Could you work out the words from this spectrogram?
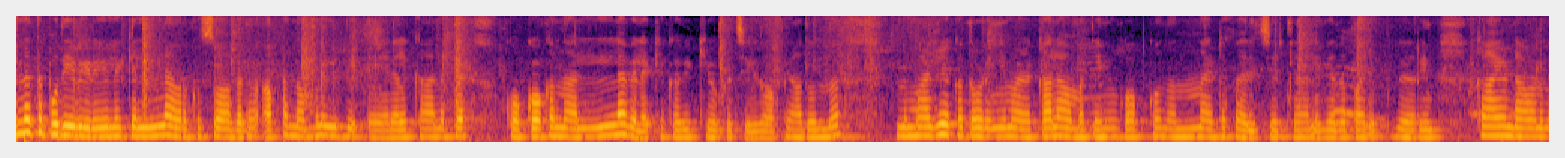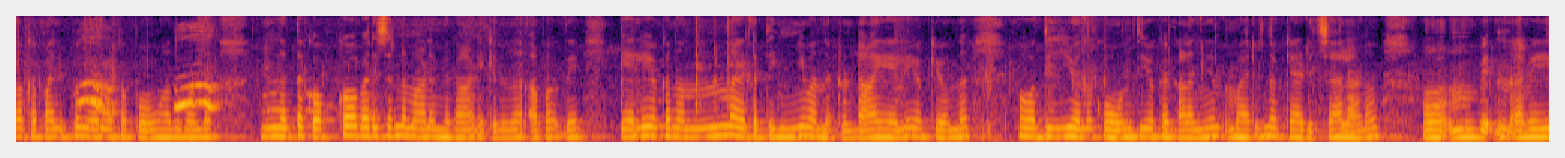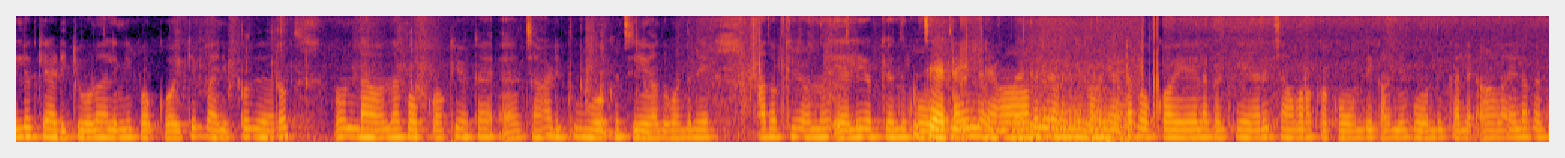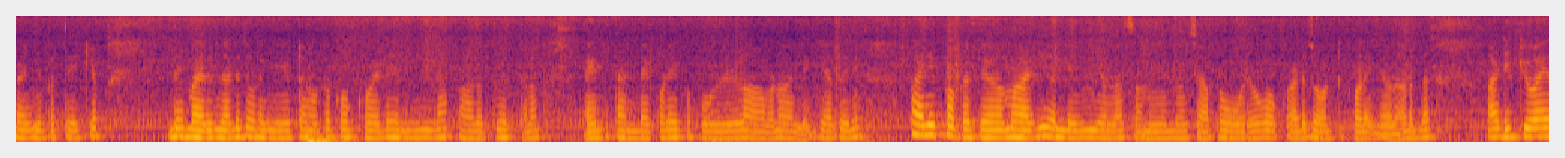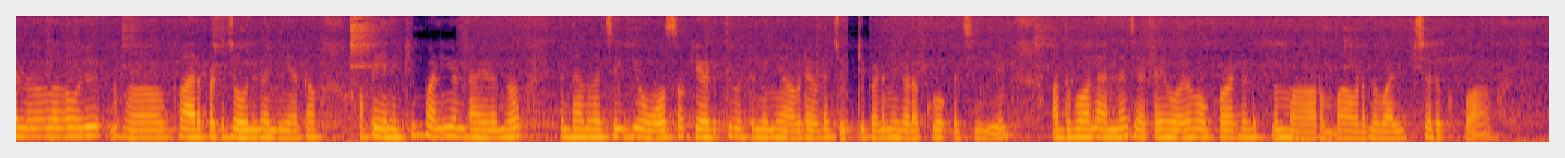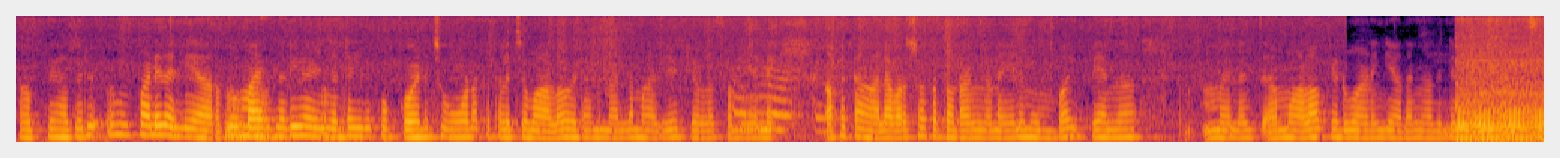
ഇന്നത്തെ പുതിയ വീഡിയോയിലേക്ക് എല്ലാവർക്കും സ്വാഗതം. അപ്പം നമ്മൾ ഈ വേനൽക്കാലത്ത് കൊക്കൊക്കെ നല്ല വിലയ്ക്കൊക്കെ വിൽക്കുകയൊക്കെ ചെയ്തു. അപ്പോൾ അതൊന്ന് മഴയൊക്കെ തുടങ്ങി മഴക്കാലം ആകുമ്പോഴത്തേക്കും കൊക്കോ നന്നായിട്ട് പരിചരിക്കണം അല്ലെങ്കിൽ അത് പനിപ്പ് കയറിയും കായ ഉണ്ടാവണമെന്നൊക്കെ പനിപ്പ് കയറിയൊക്കെ പോകും. അതുകൊണ്ട് ഇന്നത്തെ കൊക്കോ പരിചരണമാണ് ഇന്ന് കാണിക്കുന്നത്. അപ്പോൾ ഇലയൊക്കെ നന്നായിട്ട് തിങ്ങി വന്നിട്ടുണ്ട്. ആ ഇലയൊക്കെ ഒന്ന് പൊതിയൊന്ന് കോന്തിയൊക്കെ കളഞ്ഞ് മരുന്നൊക്കെ അടിച്ചാലാണ് വെയിലൊക്കെ അടിക്കുകയുള്ളൂ അല്ലെങ്കിൽ കൊക്കോയ്ക്ക് പനിപ്പ് കയറും ഉണ്ടാവുന്ന കൊക്കോയ്ക്കൊക്കെ ചാടിപ്പോവുകയൊക്കെ ചെയ്യും. അതുകൊണ്ട് അതൊക്കെ ഒന്ന് ഇലയൊക്കെ ഒന്ന് ചേട്ടാ ഇന്ന് രാവിലെ തുടങ്ങിയ പണിയാട്ട. കൊക്കോയിലൊക്കെ കയറി ചവറൊക്കെ കോന്തി കളഞ്ഞ് കോന്തി കല ആളയിലൊക്കെ കഴിഞ്ഞപ്പോഴത്തേക്കും ഇതേ മരുന്നടി തുടങ്ങിയിട്ട് അപ്പോൾ കൊക്കോയുടെ എല്ലാ ഭാഗത്തും എത്തണം. അതിന്റെ തണ്ടേ കൂടെയൊക്കെ ഫുള്ളാവണം അല്ലെങ്കിൽ അതിന് പനിപ്പൊക്കെ കയറും മഴയല്ല ഇനിയുള്ള സമയം എന്ന് വെച്ചാൽ. അപ്പോൾ ഓരോ കൊക്കോയുടെ ചോട്ടിക്കൂടെ ഇങ്ങനെ നടന്ന് അടിക്കുക എന്നുള്ളത് ഒരു ഭാരപ്പെട്ട ജോലി തന്നെയാണ് കേട്ടോ. അപ്പോൾ എനിക്കും പണിയുണ്ടായിരുന്നു. എന്താണെന്ന് വെച്ചാൽ ഈ ഓസൊക്കെ എടുത്ത് വിട്ടില്ലെങ്കിൽ അവിടെ അവിടെ ചുറ്റി പണിഞ്ഞ് കിടക്കുകയൊക്കെ ചെയ്യും. അതുപോലെ തന്നെ ചേട്ടായി ഓരോ കൊക്കോയുടെ അടുത്ത് നിന്ന് മാറുമ്പോൾ അവിടെ നിന്ന് വലിച്ചെടുക്കുക. അപ്പോൾ അതൊരു പണി തന്നെയായിരുന്നു. മരുന്നടി കഴിഞ്ഞിട്ട് ഇത് കൊക്കോയുടെ ചൂടൊക്കെ തെളിച്ച് വളം ഇടാൻ നല്ല മഴയൊക്കെ ഉള്ള സമയമല്ലേ അപ്പോൾ കാലവർഷമൊക്കെ തുടങ്ങണതിന് മുമ്പ് ഇപ്പം അങ്ങ് പിന്നെ വളമൊക്കെ ഇടുവാണെങ്കിൽ അതങ്ങ് അതിന്റെ വേര് വലിച്ച്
